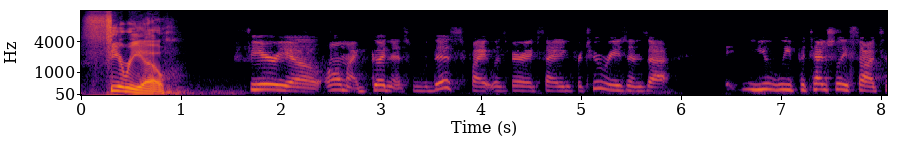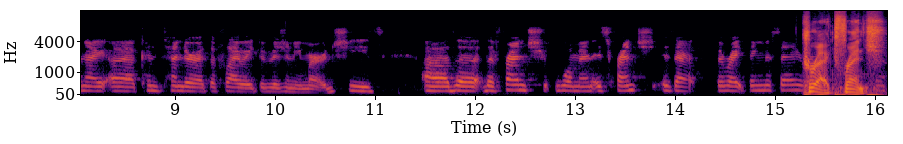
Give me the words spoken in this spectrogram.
Fiorot. Fiorot. Oh my goodness, this fight was very exciting for two reasons. That you we potentially saw tonight a contender at the flyweight division emerge. She's uh, the the French woman is French. Is that the right thing to say? Correct, French.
